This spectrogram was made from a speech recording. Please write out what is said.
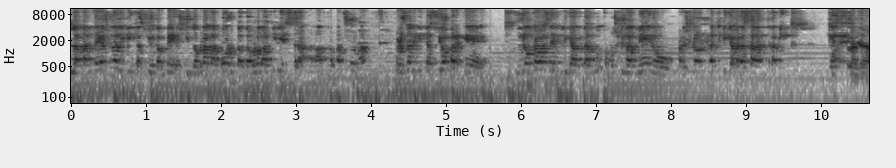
La pantalla és una limitació, també. O sigui, t'obre la porta, t'obre la finestra a l'altra persona, però és una limitació perquè no acabes d'implicar-te emocionalment o per això la típica abraçada entre amics. Que Ja.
